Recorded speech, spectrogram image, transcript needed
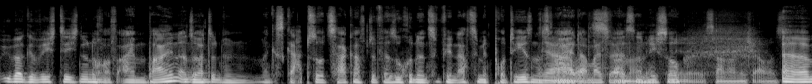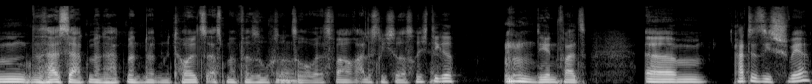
übergewichtig nur noch auf einem Bein. Also Mhm. hatte, es gab so zaghafte Versuche 1984 mit Prothesen. Das war ja damals alles noch nicht so. Nee, das sah noch nicht aus. Ähm, das heißt, da hat man, hat man dann mit Holz erstmal versucht Mhm. und so, aber das war auch alles nicht so das Richtige. Jedenfalls ähm, hatte sie es schwer.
